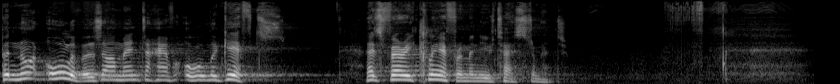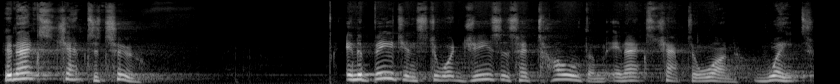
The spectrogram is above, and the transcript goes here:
But not all of us are meant to have all the gifts. That's very clear from the New Testament. In Acts chapter 2, in obedience to what Jesus had told them in Acts chapter 1, wait.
